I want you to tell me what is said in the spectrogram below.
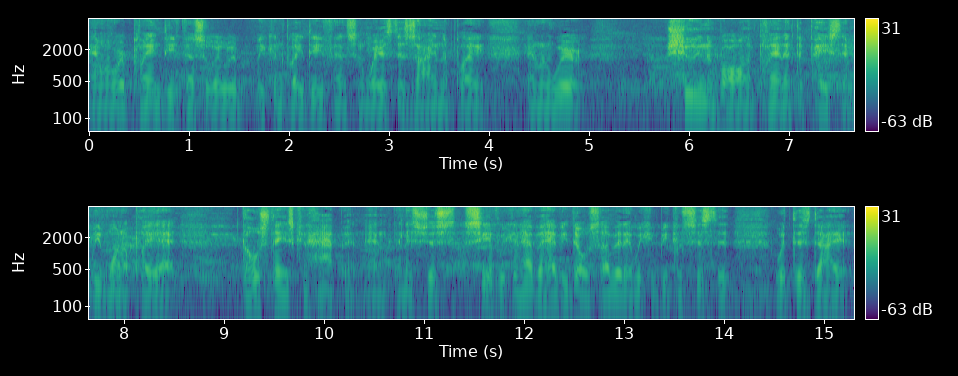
and when we're playing defense the way we, we can play defense and where it's designed to play, and when we're shooting the ball and playing at the pace that we want to play at, those things can happen. And, and it's just see if we can have a heavy dose of it and we can be consistent with this diet.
